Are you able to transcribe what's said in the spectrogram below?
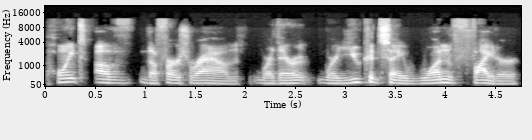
point of the first round where there where you could say one fighter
